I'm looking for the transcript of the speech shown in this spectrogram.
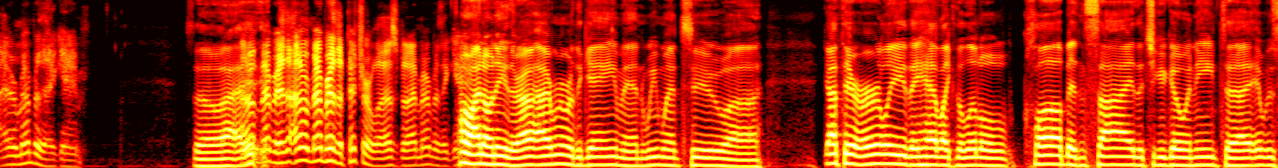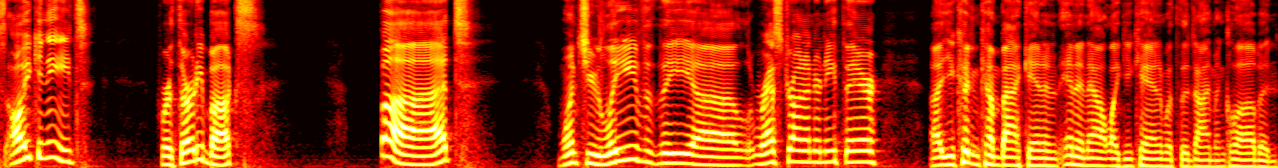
I remember that game. So I uh, don't remember. I don't remember who the pitcher was, but I remember the game. Oh, I don't either. I, I remember the game, and we went to uh, got there early. They had like the little club inside that you could go and eat. Uh, it was all you can eat for thirty bucks, but once you leave the uh, restaurant underneath there, uh, you couldn't come back in and in and out like you can with the Diamond Club, and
